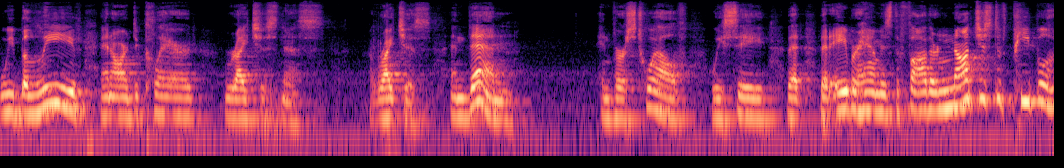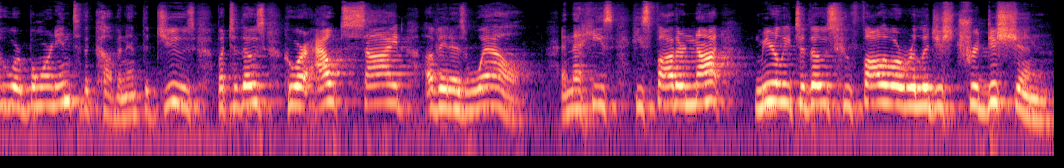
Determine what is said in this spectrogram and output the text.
We believe and are declared righteousness, righteous. And then, in verse 12, we see that, that Abraham is the father not just of people who were born into the covenant, the Jews, but to those who are outside of it as well. And that he's, he's father not merely to those who follow a religious tradition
